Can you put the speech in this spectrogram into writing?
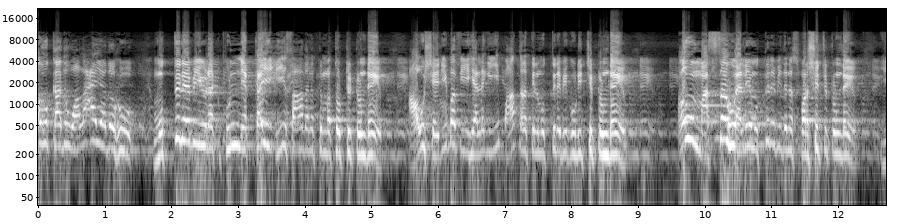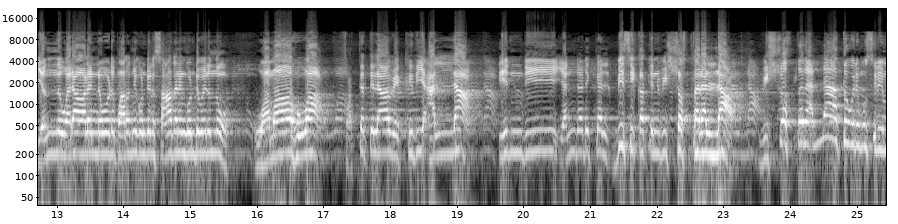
അവക്കത് വളയതഹു മുത്തുനബിയുടെ പുണ്യ കൈ ഈ സാധനത്തുമ്പ തൊട്ടിട്ടുണ്ട്. ഔ ശരിബ ഫീഹി അല്ലെങ്കിൽ ഈ പാത്രത്തിൽ മുത്തുനബി കുടിച്ചിട്ടുണ്ട്. ഔ മസ്സഹു അല്ലെങ്കിൽ മുത്തുനബി ഇതിനെ സ്പർശിച്ചിട്ടുണ്ട്. എന്ന് ഒരാൾ എന്നോട് പറഞ്ഞുകൊണ്ടൊരു സാധനം കൊണ്ടുവരുന്നു. സത്യത്തിൽ ആ വ്യക്തി അല്ല. ഇന്ദി എന്റെ അടുക്കൽ ബിസിക്കത്തിന് വിശ്വസ്തരല്ല. വിശ്വസ്തനല്ലാത്ത ഒരു മുസ്ലിം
